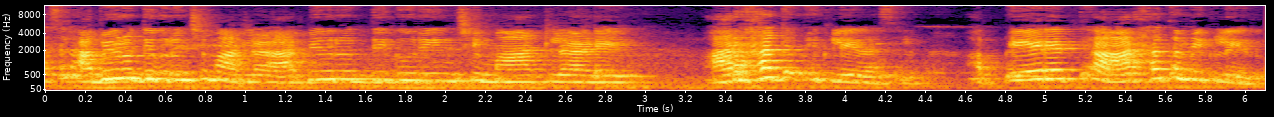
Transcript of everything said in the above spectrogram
అసలు అభివృద్ధి గురించి మాట్లాడే అభివృద్ధి గురించి మాట్లాడే అర్హత మీకు లేదు అసలు. ఆ పేరెత్తే అర్హత మీకు లేదు.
